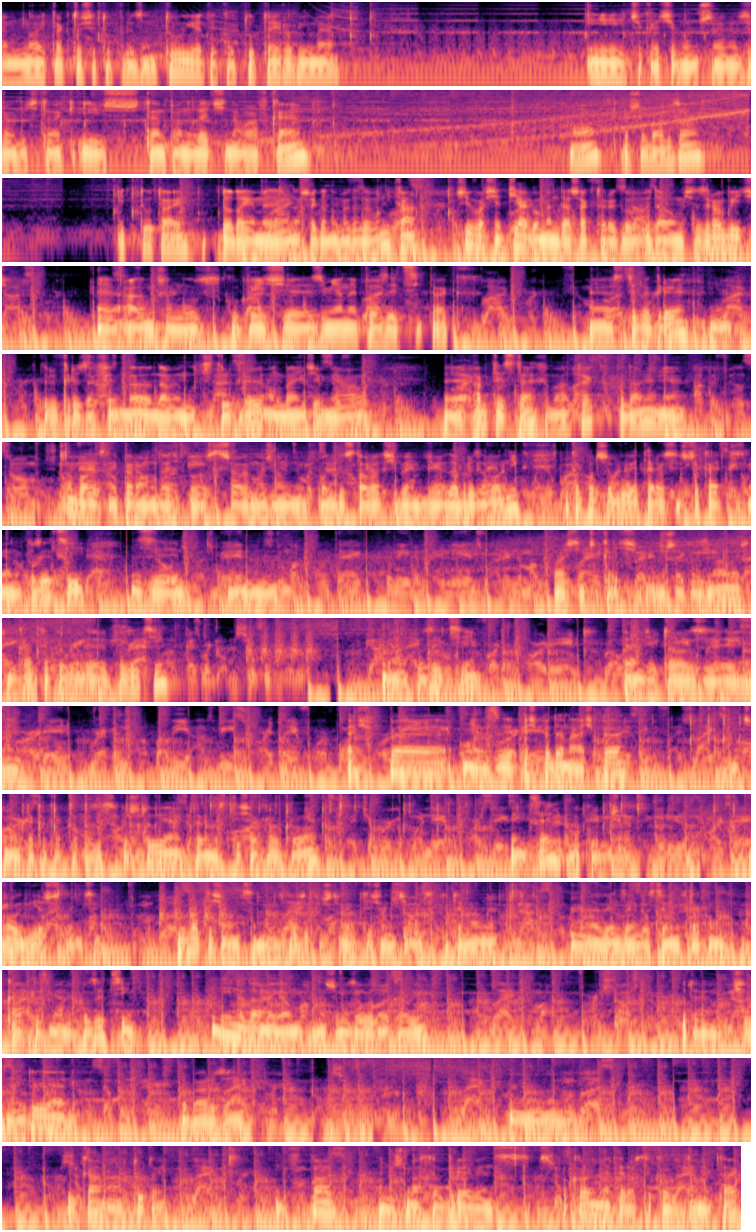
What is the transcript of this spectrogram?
No i tak to się tu prezentuje, tylko tutaj robimy. I czekajcie, bo muszę zrobić tak, iż ten pan leci na ławkę. O, proszę bardzo. I tutaj dodajemy naszego nowego zawodnika, czyli właśnie Tiago Mendesza, którego udało mi się zrobić. E, ale muszę mu skupić e, zmianę pozycji, tak? E, styl gry? Nie. Styl gry za chwilę. No, damy mu styl gry. On będzie miał e, artystę chyba, tak? Podania? Nie. No wolę snajpera mu dać, bo strzały można mu podbustować i będzie dobry zawodnik. Tylko potrzebuję teraz jeszcze kartki zmiany pozycji z... Mm, właśnie, czekajcie, muszę go znaleźć, tą kartę po, e, pozycji. Zmiana pozycji. Będzie to z... SP... Nie, z SPD na SP. Zobaczymy, jak taka karta kosztuje. Pewnie z tysiaka około. Więcej? O kurczę. O, jeszcze więcej. 2000, no będzie kosztowała 1900 tutaj mamy. E, więc zainwestujemy w taką kartę zmiany pozycji i nadamy ją naszemu zawodnikowi. Tutaj on się znajduje. Proszę bardzo. Kilka? A, tutaj. On już ma tę grę, więc spokojnie. Teraz tylko damy tak.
